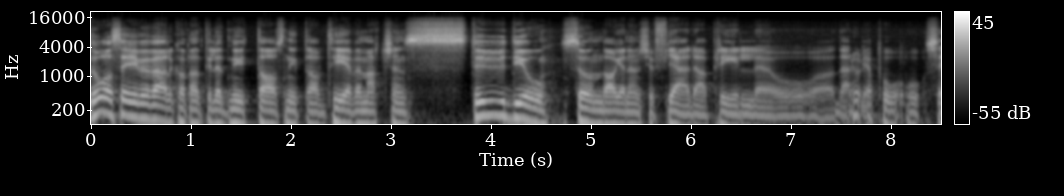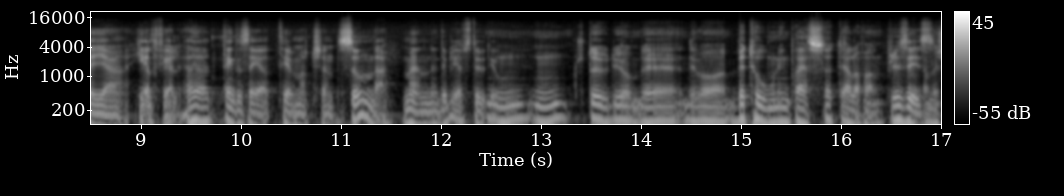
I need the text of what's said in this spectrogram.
Då säger vi välkomna till ett nytt avsnitt av TV-matchens studio söndagen den 24 april. Och där höll jag på att säga helt fel. Jag tänkte säga TV-matchen söndag, men det blev studio. Mm, mm, studio, det, det var betoning på s i alla fall. Precis,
